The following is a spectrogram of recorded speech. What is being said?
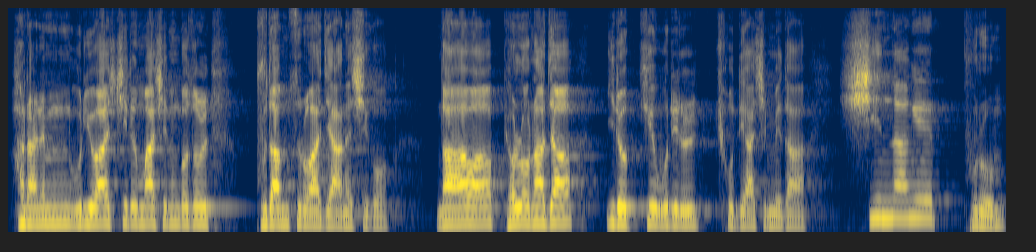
하나님은 우리와 씨름하시는 것을 부담스러워하지 않으시고 나와 변론하자 이렇게 우리를 초대하십니다. 신앙의 부름,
